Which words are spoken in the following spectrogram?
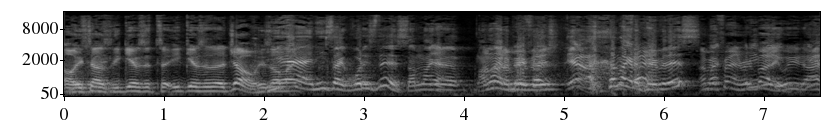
Oh, he tells, he gives it to, he gives it to Joe. He's yeah, all like, and he's like, "What is this? I'm not Yeah. gonna, I'm, I'm not not gonna pay for friend. this. Yeah, I'm not gonna pay for this. I'm your friend, what do you everybody. mean? We, I Yeah.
